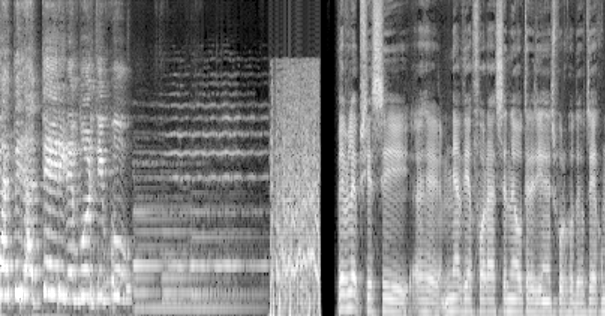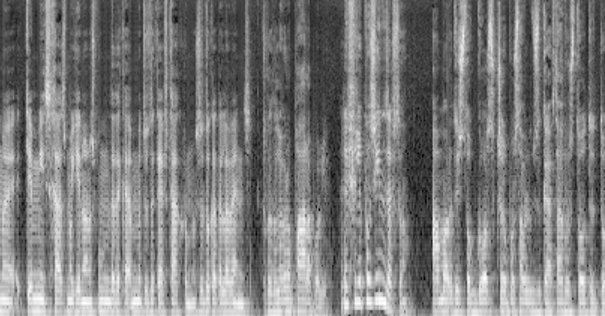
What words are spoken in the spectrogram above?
Καρπιρατέρ είναι μόρτι μου. Δεν βλέπεις εσύ ε, μια διαφορά σε νεότερες γενιές που έρχονται. Ότι έχουμε και εμείς χάσμα γεννών, α πούμε, με, δεκα- με τους 17χρονου. Δεν το καταλαβαίνεις. Το καταλαβαίνω πάρα πολύ. Ρε φίλε, πώς γίνεται αυτό; Άμα ρωτήσεις τον Ghost, ξέρω πώς θα βλέπεις τους 17 τότε το...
